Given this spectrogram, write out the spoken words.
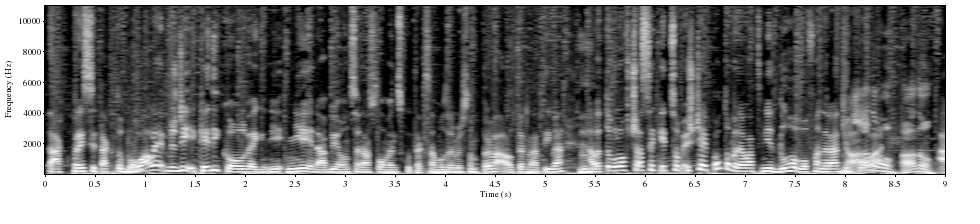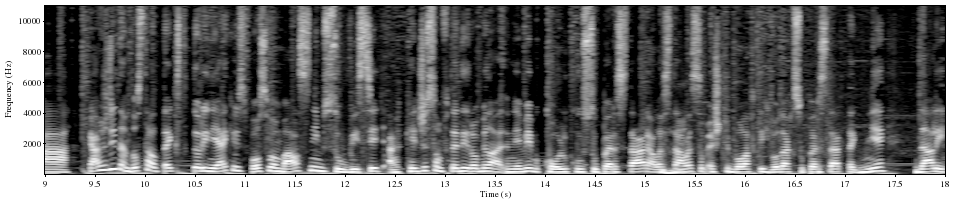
Tak, presne tak to bolo, ale vždy, kedykoľvek nie, nie je na Beyoncé na Slovensku, tak samozrejme, som prvá alternatíva. Ale to bolo v čase, keď som ešte aj potom relatívne dlho vo fan rádiu Áno, bola. áno. A každý tam dostal text, ktorý nejakým spôsobom mal s ním súvisieť a keďže som vtedy robila neviem koľku Superstar, ale stále som ešte bola v tých vodách Superstar, tak mne dali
